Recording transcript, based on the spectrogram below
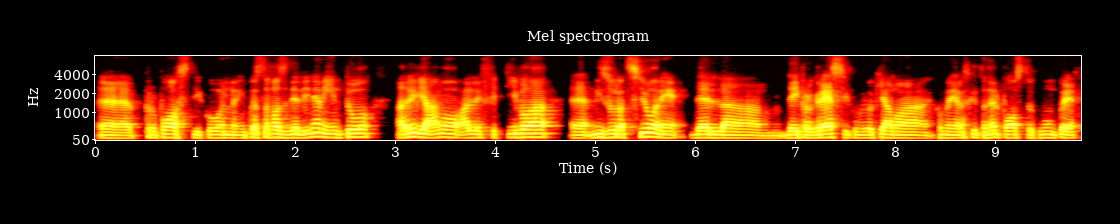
eh, proposti con, in questa fase di allineamento, arriviamo all'effettiva eh, misurazione della, dei progressi, come lo chiama, come era scritto nel post, comunque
